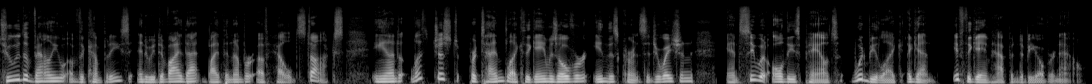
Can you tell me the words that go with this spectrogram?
to the value of the companies, and we divide that by the number of held stocks. And let's just pretend like the game is over in this current situation and see what all these payouts would be like again if the game happened to be over now.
